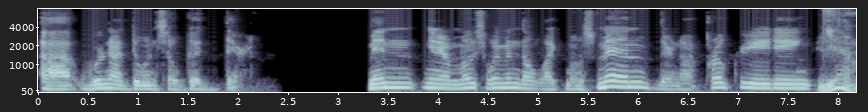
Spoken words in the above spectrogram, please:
Uh, we're not doing so good there. Men, you know, most women don't like most men. They're not procreating. Yeah.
